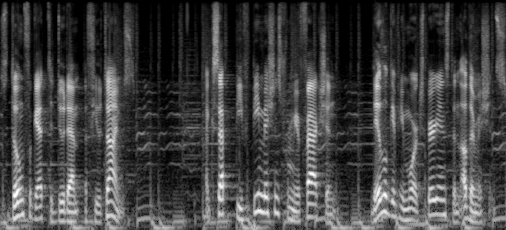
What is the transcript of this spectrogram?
so don't forget to do them a few times. Accept PvP missions from your faction. They will give you more experience than other missions.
